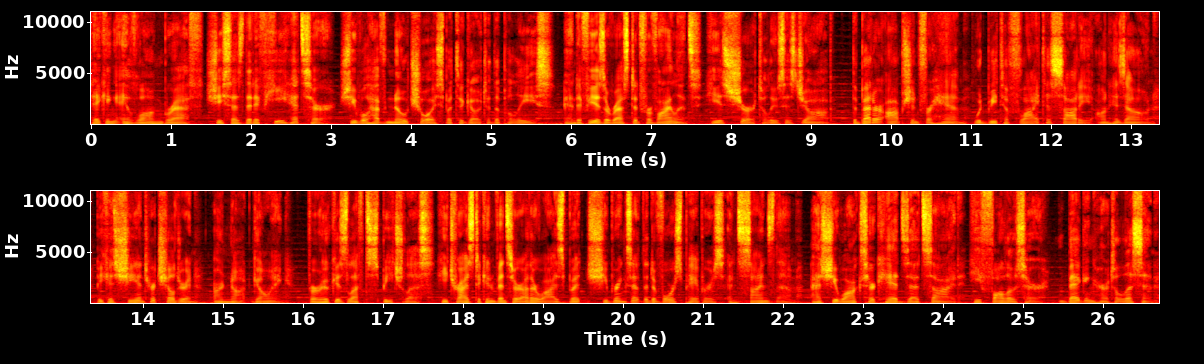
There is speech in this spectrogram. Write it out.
Taking a long breath, she says that if he hits her, she will have no choice but to go to the police. And if he is arrested for violence, he is sure to lose his job. The better option for him would be to fly to Saudi on his own, because she and her children are not going. Farouk is left speechless. He tries to convince her otherwise, but she brings out the divorce papers and signs them. As she walks her kids outside, he follows her, begging her to listen.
